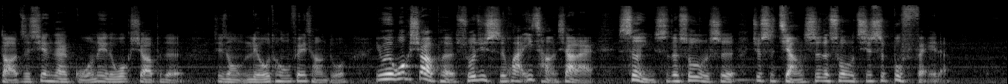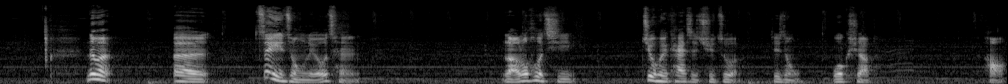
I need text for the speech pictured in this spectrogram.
导致现在国内的 workshop 的这种流通非常多。因为 workshop 说句实话，一场下来，摄影师的收入是，就是讲师的收入其实不菲的。那么，呃，这种流程，老陆后期就会开始去做这种 workshop。好，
